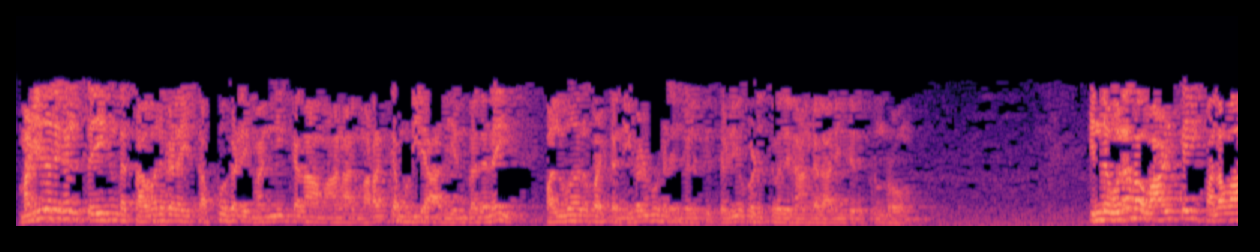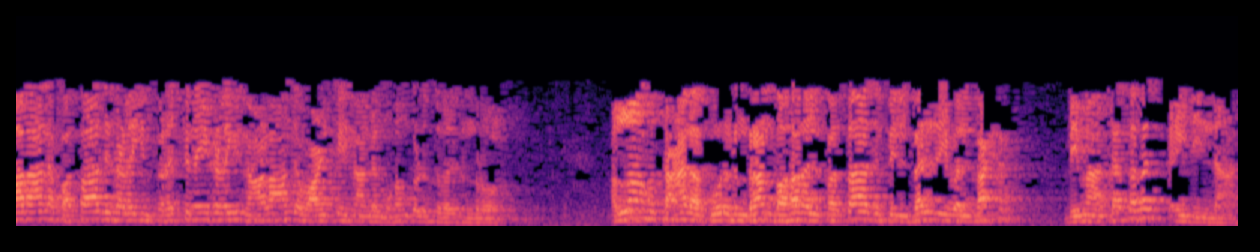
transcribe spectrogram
மனிதர்கள் செய்கின்ற தவறுகளை தப்புகளை மன்னிக்கலாம். ஆனால் மறக்க முடியாது என்பதனை பல்வேறுபட்ட நிகழ்வுகள் எங்களுக்கு தெளிவுபடுத்துவதை நாங்கள் அறிந்திருக்கின்றோம். இந்த உலக வாழ்க்கை பலவாறான பசாதுகளையும் பிரச்சனைகளையும் நாளாந்த வாழ்க்கை நாங்கள் முகம் கொடுத்து வருகின்றோம். அல்லாஹு தாலா கூறுகின்றான் பஹரல் பசாது பில் பர்ரி வல் பஹர். பிமா கசபத் ஐதின்னார்.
